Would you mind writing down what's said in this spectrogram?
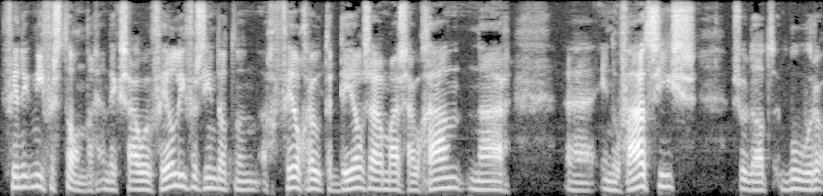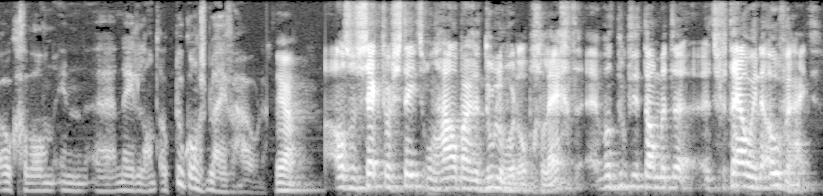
vind ik niet verstandig. En ik zou veel liever zien dat een veel groter deel zeg maar, zou gaan naar innovaties, zodat boeren ook gewoon in uh, Nederland ook toekomst blijven houden. Ja. Als een sector steeds onhaalbare doelen wordt opgelegd, eh, wat doet dit dan met de, het vertrouwen in de overheid?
